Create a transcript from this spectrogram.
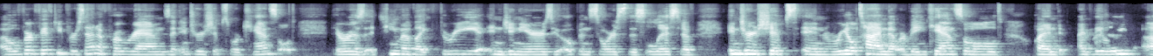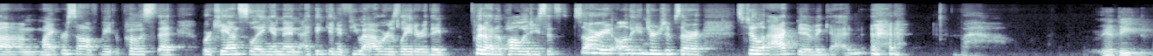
over 50% of programs and internships were canceled. There was a team of like three engineers who open sourced this list of internships in real time that were being canceled. And I believe um, Microsoft made a post that we're canceling. And then I think in a few hours later, they put out apologies said, sorry, all the internships are still active again. wow. The,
